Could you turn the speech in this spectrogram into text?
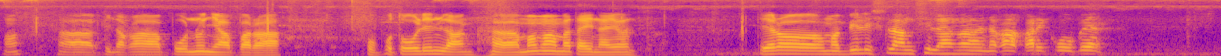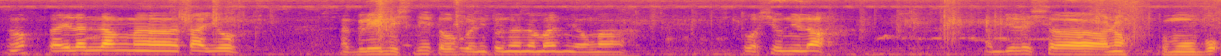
Oh, ah, pinakapuno niya para puputulin lang, ah, mamamatay na yon. Pero mabilis lang silang uh, nakaka-recover. No? Kailan lang ah, tayo naglinis dito, ganito na naman yung ah, sitwasyon nila. Ang bilis sa ano, tumubo.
